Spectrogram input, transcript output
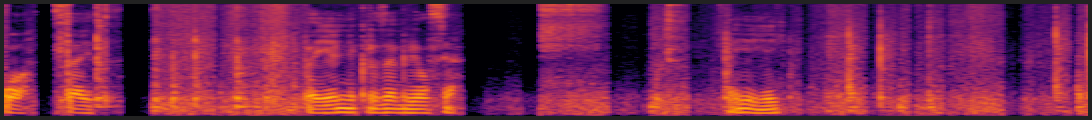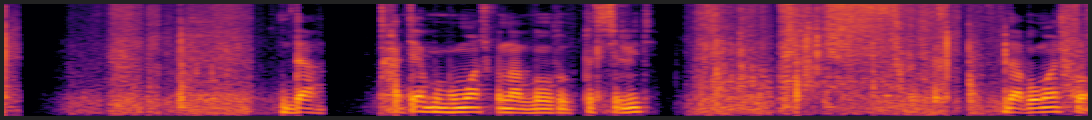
О, тает. Паяльник разогрелся. Ай-яй-яй. Да, хотя бы бумажку надо было тут постелить. Да, бумажку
